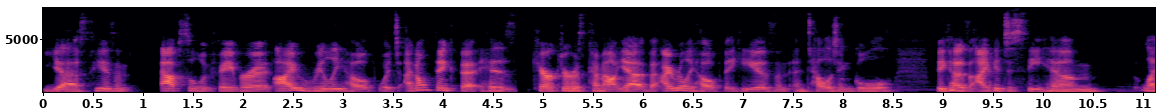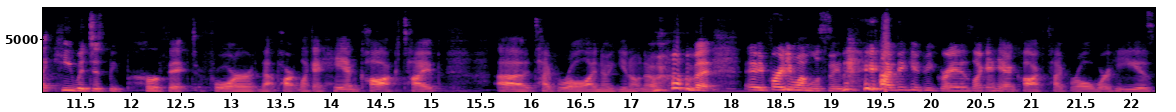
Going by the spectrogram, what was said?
Yes, he is an absolute favorite. I really hope, which I don't think that his character has come out yet, but I really hope that he is an intelligent ghoul because I could just see him like he would just be perfect for that part, like a Hancock type uh, type role. I know you don't know, but for anyone listening, I think he'd be great as like a Hancock type role where he is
